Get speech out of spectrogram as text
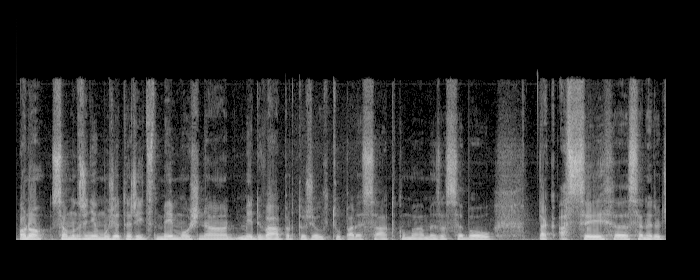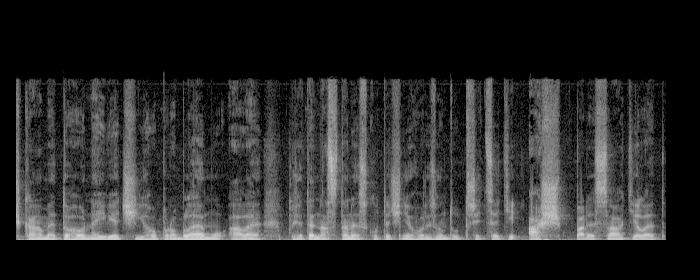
Ono, samozřejmě můžete říct, my možná, my dva, protože už tu padesátku máme za sebou, tak asi se nedočkáme toho největšího problému, ale že ten nastane skutečně v horizontu 30 až 50 let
